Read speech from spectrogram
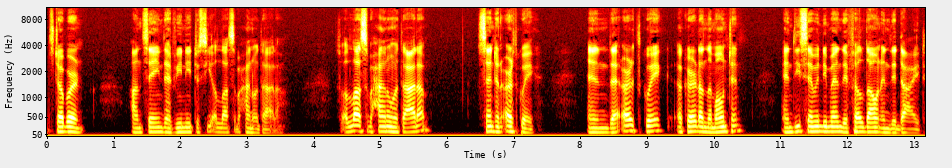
stubborn on saying that we need to see Allah subhanahu wa ta'ala. So Allah subhanahu wa ta'ala sent an earthquake. And that earthquake occurred on the mountain. And these 70 men, they fell down and they died.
